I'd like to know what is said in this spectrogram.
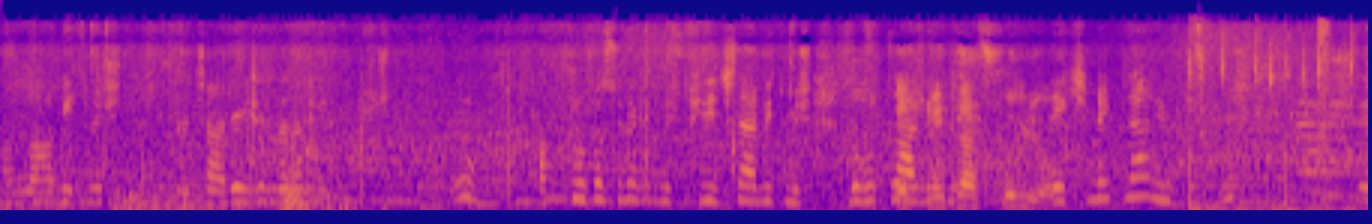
Vallahi bitmiş. Yani çareye girmeden bitmiş. Oğlum bak kuru fasulye bitmiş, pirinçler bitmiş, nohutlar Ekmekler bitmiş. full yok. Ekmekler yok bitmiş. Şey,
